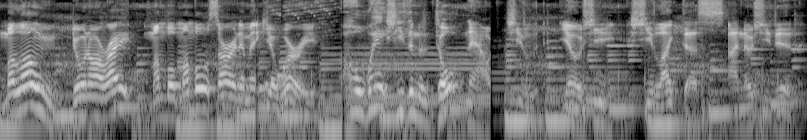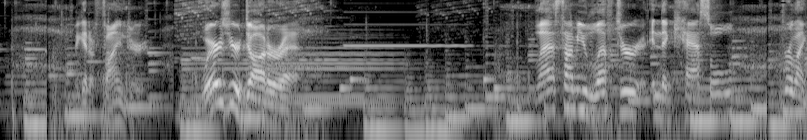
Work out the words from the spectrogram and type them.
Malon, doing all right? Mumble, mumble. Sorry to make you worry. Oh wait, she's an adult now. She, yo, she, she liked us. I know she did. We gotta find her. Where's your daughter at? Last time you left her in the castle for like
